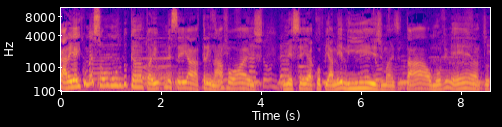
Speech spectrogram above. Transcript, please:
Cara, e aí começou o mundo do canto. Aí eu comecei a treinar a voz, comecei a copiar melismas e tal, movimento.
